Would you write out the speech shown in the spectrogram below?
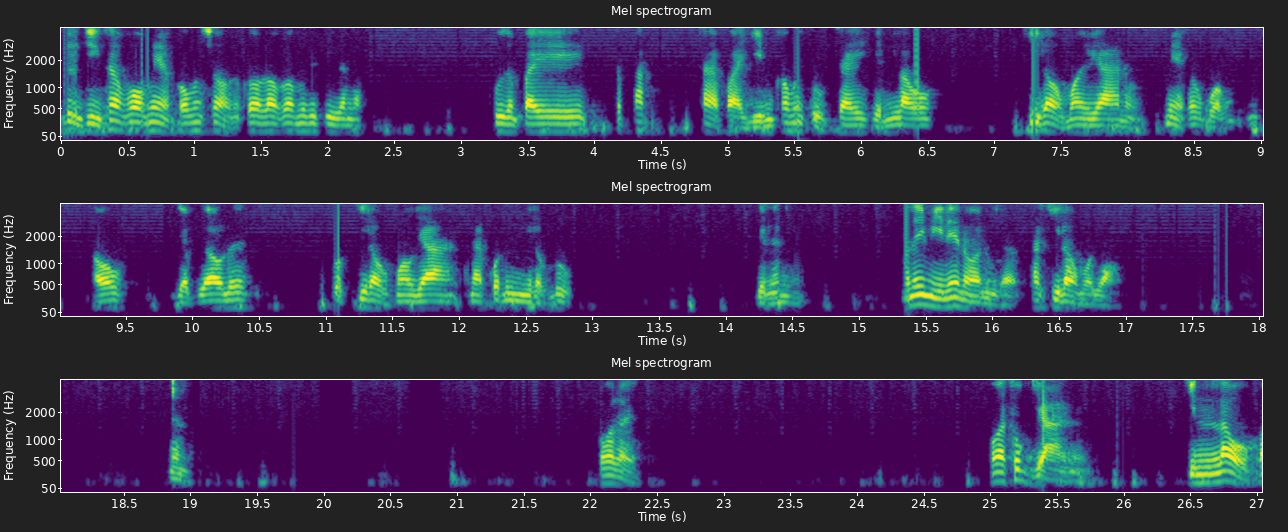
เรื่องจริงถ้าพ่อแม่เขาไม่ชอบก็เราก็ไม่ได้คุยกันหรอกคุยกันไปสักพักถ้าฝ่ายหญิงเขาไม่ถูกใจเห็นเราขี้เหล้าเมายาเนี่ยแม่เขาบอกเอาอย่าไปเอาเลยพวกขี้เหล้าเมายาอนาคตไม่มีหรอกลูกอย่างนั้นเนี่ยมันไม่มีแน่นอนอยู่แล้วถ้าขี้เหล้าเมายา นั่นเพราะอะไรเพราะทุกอย่างกินเหล้าไป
